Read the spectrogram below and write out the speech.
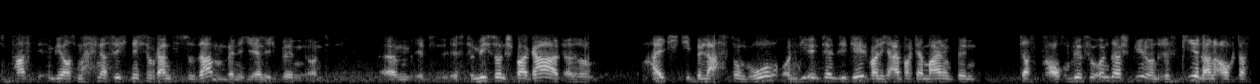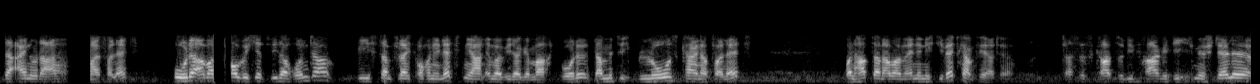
es passt irgendwie aus meiner Sicht nicht so ganz zusammen, wenn ich ehrlich bin und ähm, jetzt ist für mich so ein Spagat, also halte ich die Belastung hoch und die Intensität, weil ich einfach der Meinung bin, das brauchen wir für unser Spiel und riskiere dann auch, dass der ein oder andere mal verletzt. Oder aber schraube ich jetzt wieder runter, wie es dann vielleicht auch in den letzten Jahren immer wieder gemacht wurde, damit sich bloß keiner verletzt und habe dann aber am Ende nicht die Wettkampfhärte. Das ist gerade so die Frage, die ich mir stelle.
